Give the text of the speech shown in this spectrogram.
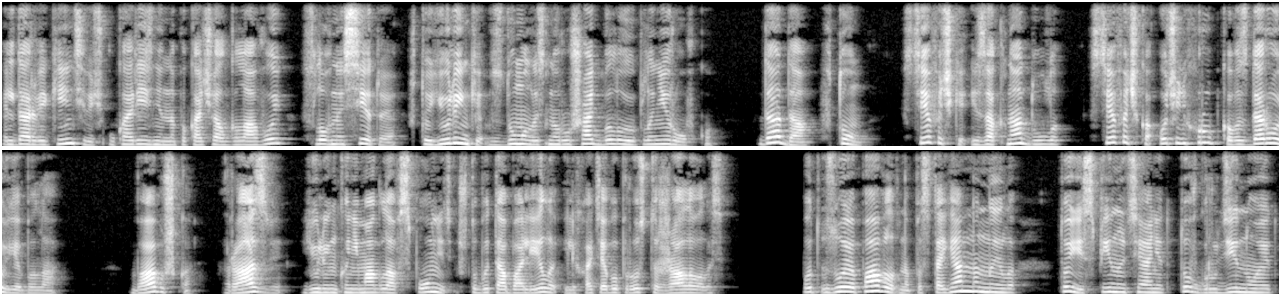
Эльдар Викентьевич укоризненно покачал головой, словно сетуя, что Юленьке вздумалось нарушать былую планировку. Да-да, в том. Стефочке из окна дуло. Стефочка очень хрупкого здоровья была. Бабушка, разве Юленька не могла вспомнить, чтобы та болела или хотя бы просто жаловалась? Вот Зоя Павловна постоянно ныла, то ей спину тянет, то в груди ноет,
